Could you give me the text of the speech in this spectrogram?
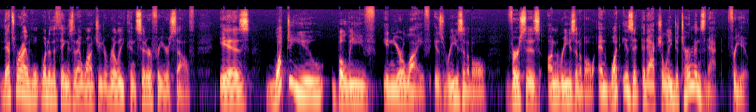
that's where I, one of the things that I want you to really consider for yourself is what do you believe in your life is reasonable versus unreasonable? And what is it that actually determines that for you?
